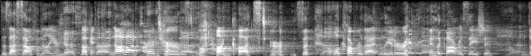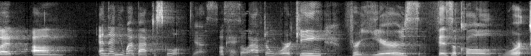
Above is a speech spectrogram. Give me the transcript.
Does that sound familiar? Yes, it okay. does. Not on our terms, but on God's terms. and we'll cover that later in the conversation. Yes. But um, and then you went back to school. Yes. Okay. So after working for years, physical work.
